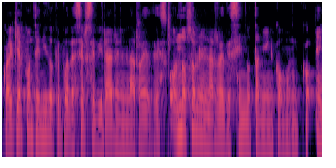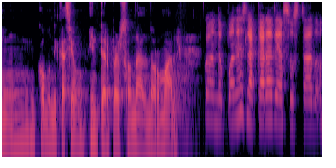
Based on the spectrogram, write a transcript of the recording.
cualquier contenido que pueda hacerse viral en las redes, o no solo en las redes, sino también como en, en comunicación interpersonal normal. Cuando pones la cara de asustado.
